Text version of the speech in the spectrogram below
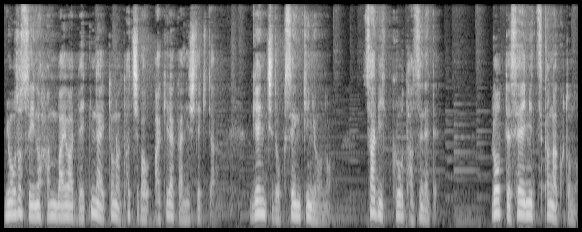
尿素水の販売はできないとの立場を明らかにしてきた現地独占企業のサビックを訪ねて、ロッテ精密科学との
